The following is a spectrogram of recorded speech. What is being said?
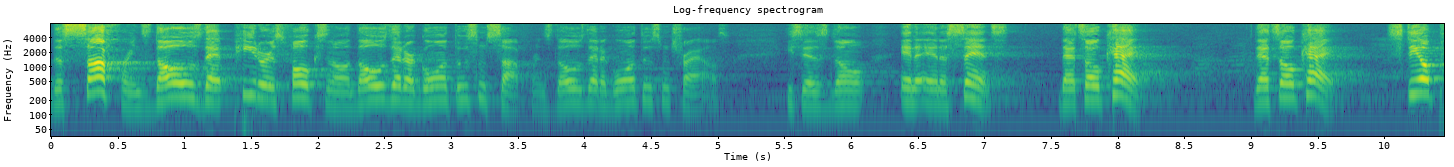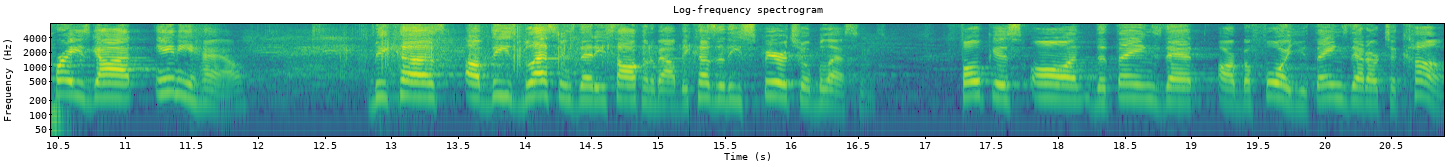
the sufferings, those that Peter is focusing on, those that are going through some sufferings, those that are going through some trials, he says, don't, in a, in a sense, that's okay. That's okay. Still praise God anyhow because of these blessings that he's talking about, because of these spiritual blessings. Focus on the things that are before you, things that are to come,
